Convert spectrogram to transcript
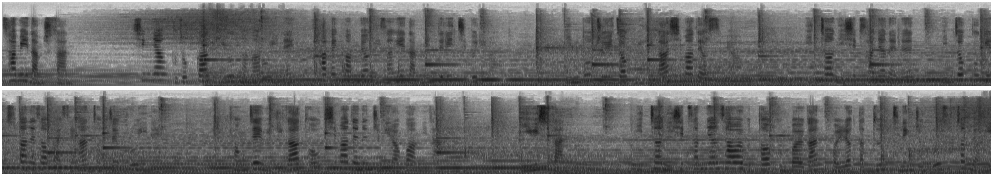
3위 남수단. 식량 부족과 기후 변화로 인해 400만 명 이상의 난민들이 집을 잃어 인도주의적 위기가 심화되었으며 2024년에는 인접국인 수단에서 발생한 전쟁으로 인해 경제 위기가 더욱 심화되는 중이라고 합니다. 2위 수단. 2023년 4월부터 군벌 간 권력 다툼 진행 중으로 수천 명이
